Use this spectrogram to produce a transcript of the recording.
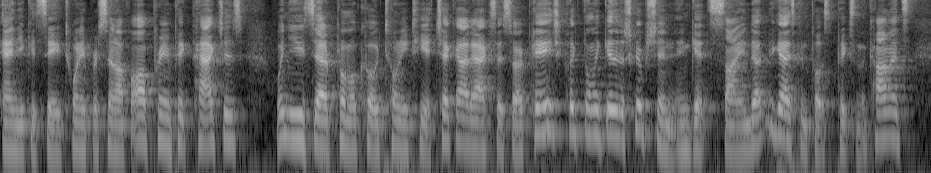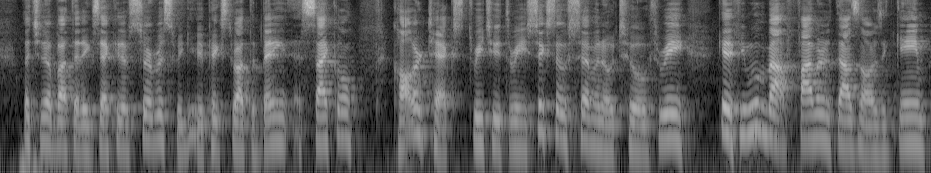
And you can save 20% off all premium pick packages when you use that promo code TonyT at checkout. Access our page. Click the link in the description and get signed up. You guys can post picks in the comments. Let you know about that executive service. We give you picks throughout the betting cycle. Call or text 323-607-0203. Again, if you move about $500,000 a game,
